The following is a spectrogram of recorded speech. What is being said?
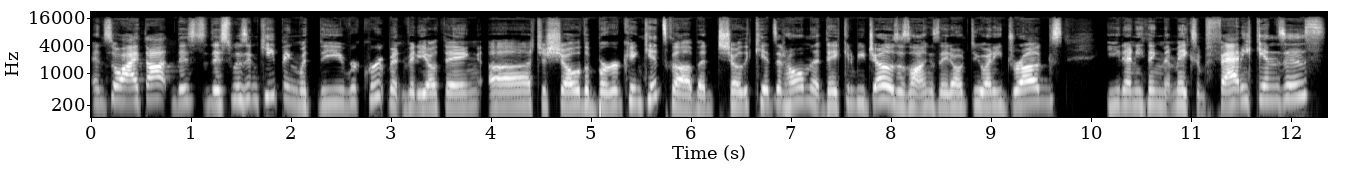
And so I thought this this was in keeping with the recruitment video thing uh to show the Burger King Kids Club and show the kids at home that they can be Joes as long as they don't do any drugs, eat anything that makes them fatty kinses.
